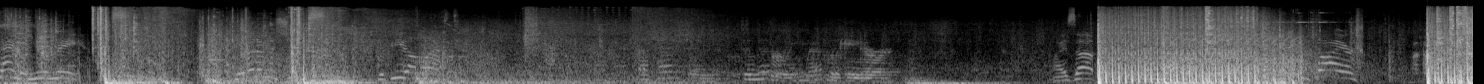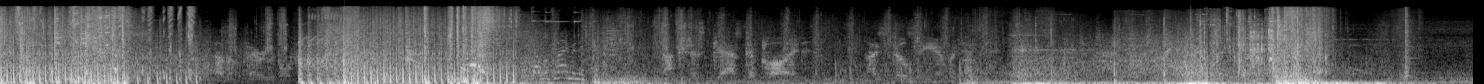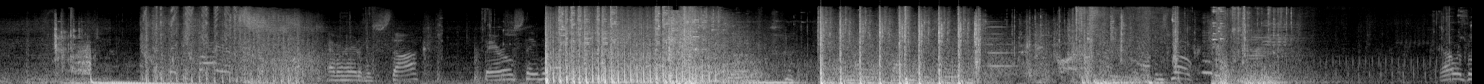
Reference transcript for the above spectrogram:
Tango near me. Giving him the shit. Repeat on left. Attention, delivering replicator. Eyes up. Fire. Double timing it. Noxious gas deployed. I still see everything. Stock? Barrel. Smoke. That was the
